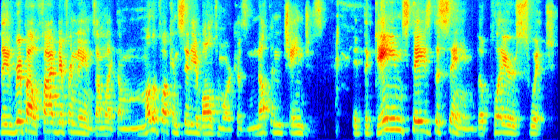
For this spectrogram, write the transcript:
they rip out five different names. I'm like the motherfucking city of Baltimore because nothing changes. If the game stays the same, the players switch,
